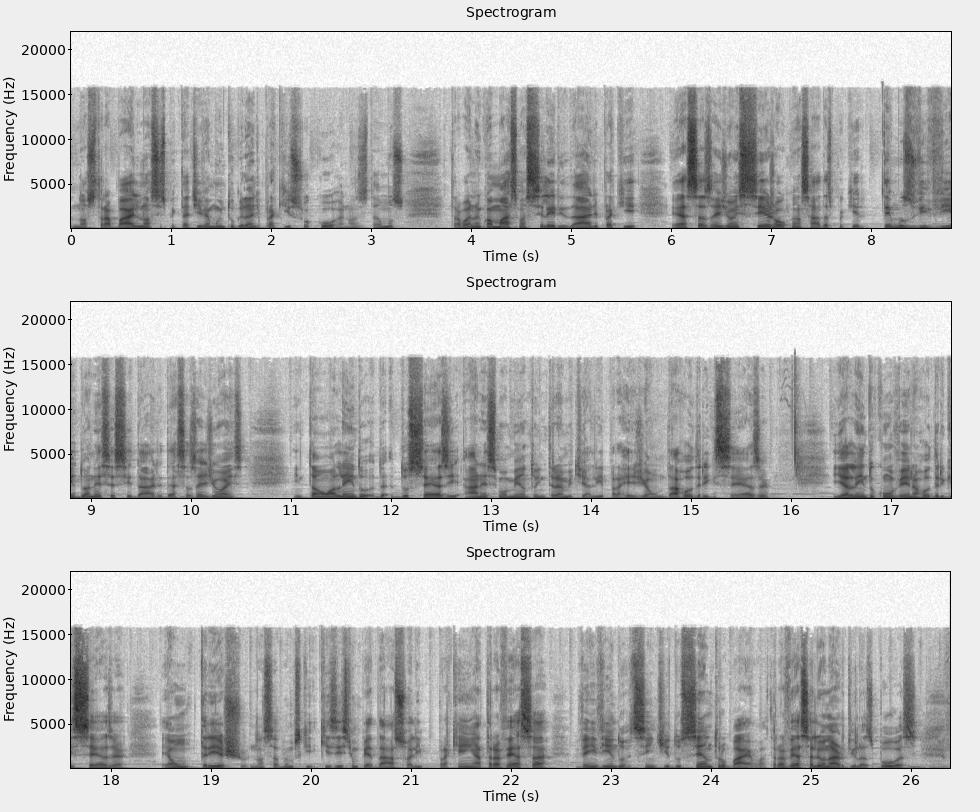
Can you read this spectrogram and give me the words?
nosso trabalho, nossa expectativa é muito grande para que isso ocorra. Nós estamos trabalhando com a máxima celeridade para que essas regiões sejam alcançadas, porque temos vivido a necessidade dessas regiões. Então, além do, do SESI, há nesse momento em trâmite ali para a região da Rodrigues César. E além do convênio, a Rodrigues César é um trecho, nós sabemos que, que existe um pedaço ali para quem atravessa, vem vindo sentido centro-bairro, atravessa Leonardo Vilas Boas. Uhum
